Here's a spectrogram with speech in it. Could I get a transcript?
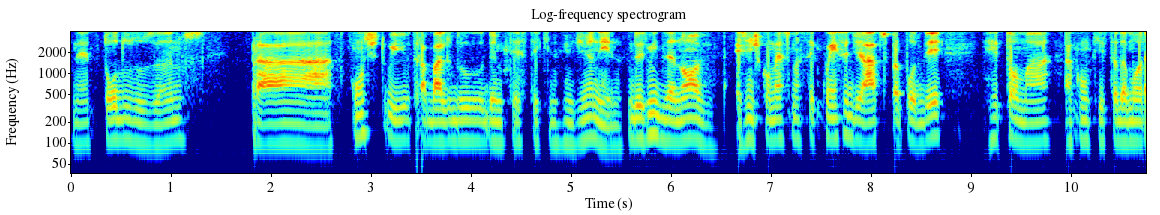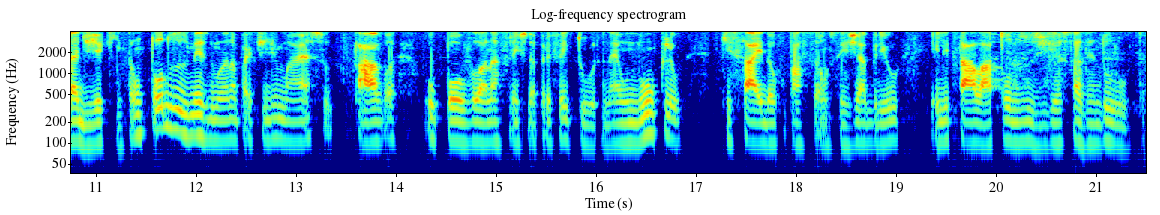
né, todos os anos, para constituir o trabalho do, do MTST aqui no Rio de Janeiro. Em 2019, a gente começa uma sequência de atos para poder retomar a conquista da moradia aqui. Então, todos os meses do ano, a partir de março, estava o povo lá na frente da prefeitura. Né? O núcleo que sai da ocupação, 6 de abril, ele tá lá todos os dias fazendo luta.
